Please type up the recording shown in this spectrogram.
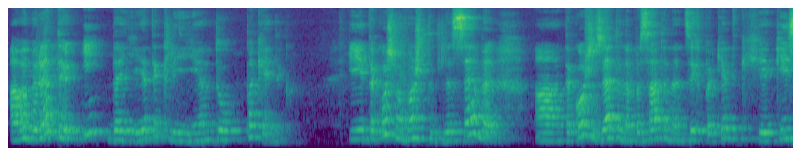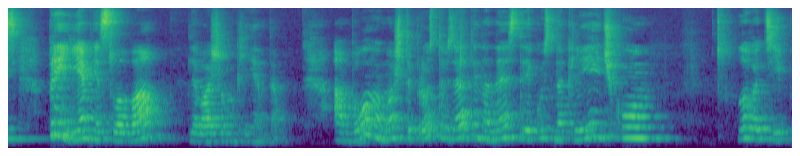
А ви берете і даєте клієнту пакетик. І також ви можете для себе а, також взяти, написати на цих пакетиках якісь приємні слова для вашого клієнта. Або ви можете просто взяти, нанести якусь наклеєчку, логотип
